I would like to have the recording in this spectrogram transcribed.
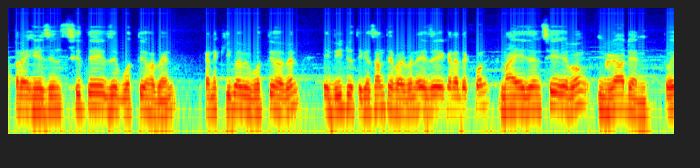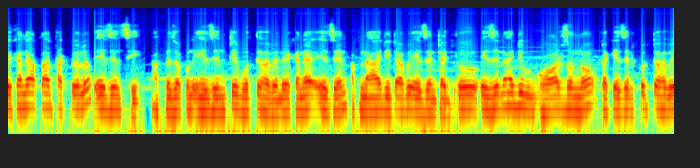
আপনারা এজেন্সিতে যে ভর্তি হবেন, এখানে কীভাবে ভর্তি হবেন, এই ভিডিও থেকে জানতে পারবেন। এই যে এখানে দেখুন মাই এজেন্সি এবং গার্ডেন তো এখানে আপনার থাকবে হলো এজেন্সি। আপনি যখন এজেন্টে ভর্তি হবেন, এখানে এজেন্ট, আপনার আইডিটা হবে এজেন্ট আইডি। তো এজেন্ট আইডি হওয়ার জন্য আপনাকে এজেন্ট করতে হবে,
